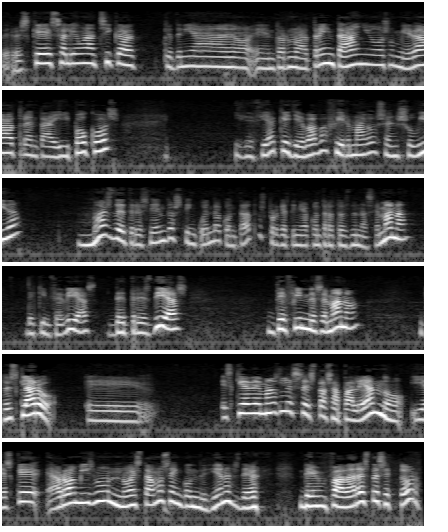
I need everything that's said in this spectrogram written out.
pero es que salió una chica que tenía en torno a 30 años, o mi edad, 30 y pocos, y decía que llevaba firmados en su vida más de 350 contratos, porque tenía contratos de una semana, de 15 días, de 3 días, de fin de semana. Entonces, claro, eh, es que además les estás apaleando, y es que ahora mismo no estamos en condiciones de, de enfadar a este sector,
